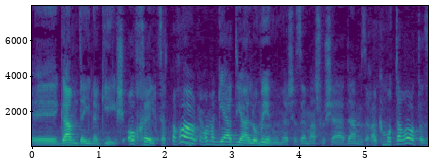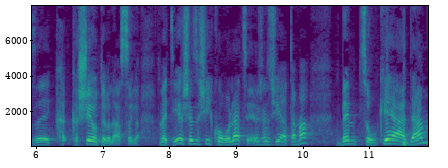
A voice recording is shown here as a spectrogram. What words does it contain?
אה, גם די נגיש. אוכל קצת פחות, ככה הוא מגיע עד יהלומים, הוא אומר שזה משהו שהאדם, זה רק מותרות, אז זה קשה יותר להשגה. זאת אומרת, יש איזושהי קורולציה, יש איזושהי התאמה בין צורכי האדם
